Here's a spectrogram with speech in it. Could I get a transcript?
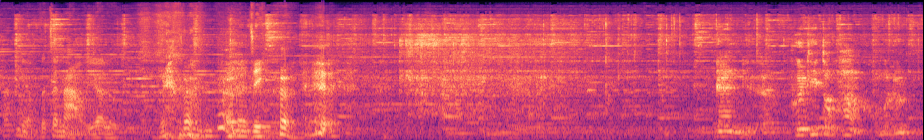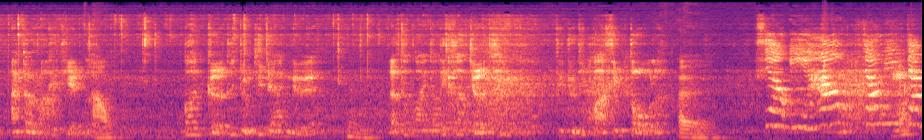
ภาคเหนือก็จะหนาวเยอะลูกจริงๆแดนเหนือพื้นที่ต้องห้ามของมนุษย์ อันตรายที่เทียนเอาบ้านเกิดท่านอยู่ที่แดนเหนืออแล้วทำไมตอนที่ข้าเจอท่านถึงอยู่ที่ป่าสิงโตล่ะ เออ เสี่ยวอีเฮาเจ้านี่จำ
